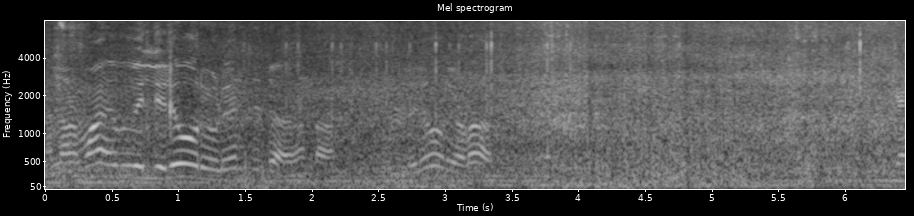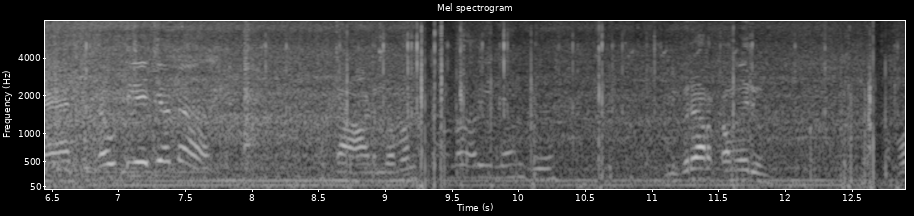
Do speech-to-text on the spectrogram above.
നല്ലോണം വലിയ ലോറികൾ കണ്ടിട്ടോ കണ്ടോ ഫുള്ള് ലോറികളാ. കാറ്റിന്റെ ഔട്ട് കയറ്റാട്ടാ കാണുമ്പോ മനസ്സിലാവണ്ടോ അറിയില്ല നമുക്ക്. ഇറക്കാൻ വരും. അപ്പൊ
